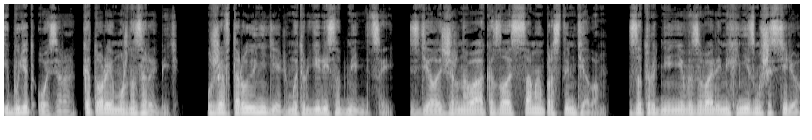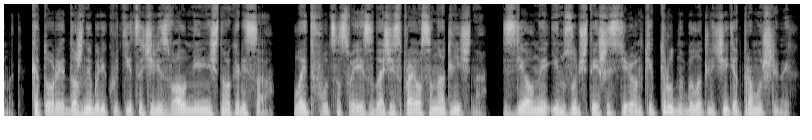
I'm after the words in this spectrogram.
и будет озеро, которое можно зарыбить. Уже вторую неделю мы трудились над мельницей. Сделать жернова оказалось самым простым делом. Затруднения вызывали механизмы шестеренок, которые должны были крутиться через вал мельничного колеса. Лайтфуд со своей задачей справился на отлично. Сделанные им зубчатые шестеренки трудно было отличить от промышленных.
